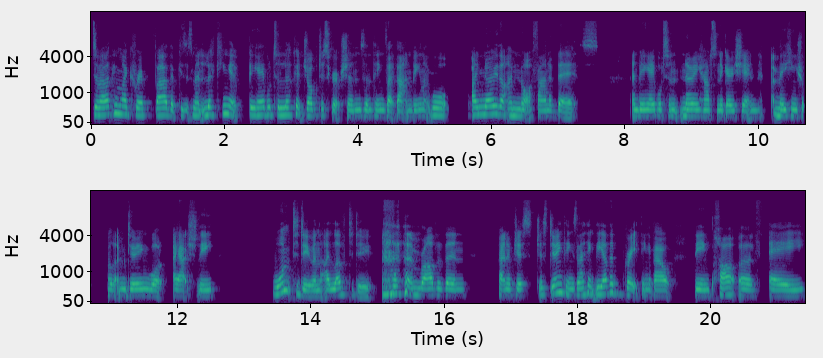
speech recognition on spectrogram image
developing my career further because it's meant looking at being able to look at job descriptions and things like that and being like, well, I know that I'm not a fan of this, and being able to knowing how to negotiate and making sure that I'm doing what I actually want to do and that I love to do, rather than kind of just just doing things. And I think the other great thing about being part of a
